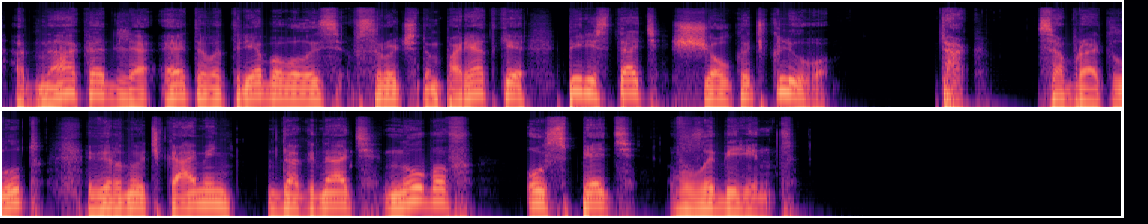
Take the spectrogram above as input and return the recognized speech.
Однако для этого требовалось в срочном порядке перестать щелкать клювом. Так, собрать лут, вернуть камень, догнать нубов, успеть в лабиринт.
